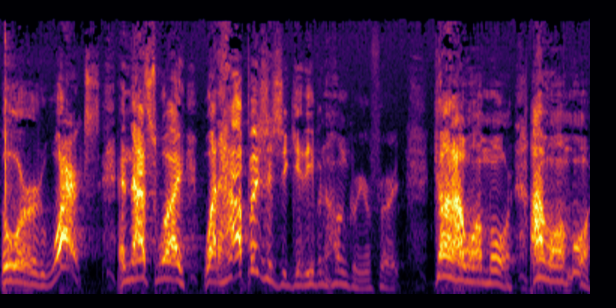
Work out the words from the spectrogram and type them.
The word works. And that's why what happens is you get even hungrier for it. God, I want more. I want more.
